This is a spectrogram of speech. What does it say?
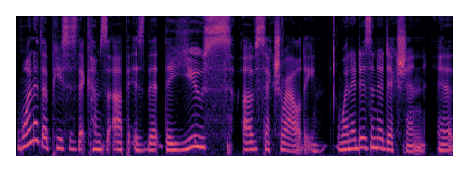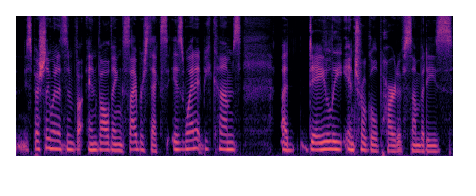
One of the pieces that comes up is that the use of sexuality, when it is an addiction, uh, especially when it's inv- involving cybersex, is when it becomes a daily integral part of somebody's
